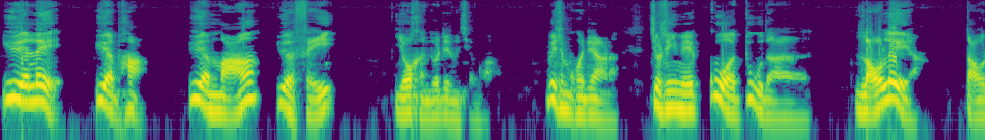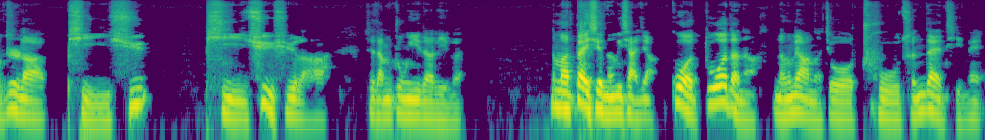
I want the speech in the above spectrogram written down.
越累越胖，越忙越肥。有很多这种情况，为什么会这样呢？就是因为过度的劳累啊，导致了脾虚，脾气虚了啊，是咱们中医的理论。那么代谢能力下降，过多的呢能量呢就储存在体内，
